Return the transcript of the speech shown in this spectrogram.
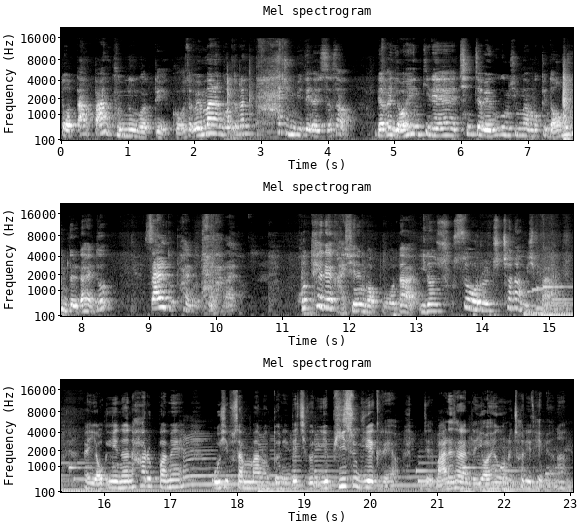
또빵 굽는 것도 있고 그래서 웬만한 것들은 다 준비되어 있어서 내가 여행길에 진짜 외국 음식만 먹기 너무 힘들다 해도 쌀도 팔고 다 팔아요. 호텔에 가시는 것보다 이런 숙소를 추천하고 싶어요. 여기는 하룻밤에 53만 원 돈인데 지금 이게 비수기에 그래요. 이제 많은 사람들 여행 오는 철이 되면은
